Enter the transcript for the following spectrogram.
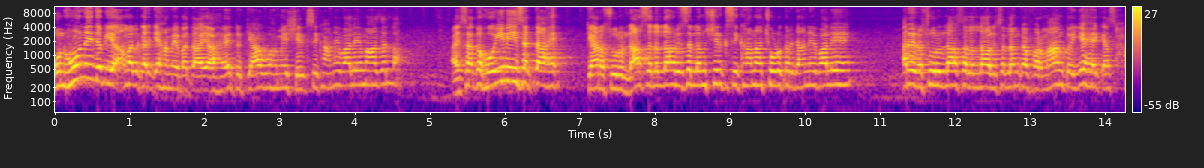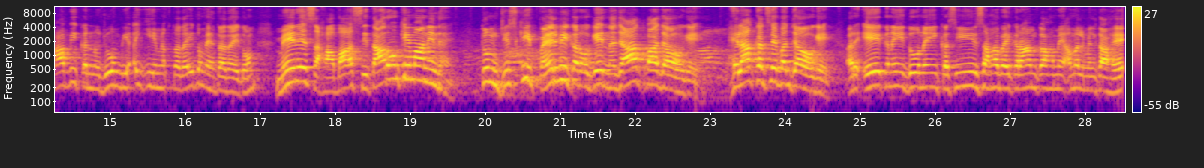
उन्होंने जब ये अमल करके हमें बताया है तो क्या वो हमें शिरक सिखाने वाले माजल्ला ऐसा तो हो ही नहीं सकता है। क्या रसूलुल्लाह सल्लल्लाहु अलैहि वसल्लम शिरक सिखाना छोड़कर जाने वाले हैं? अरे रसूलुल्लाह सल्लल्लाहु अलैहि वसल्लम का फरमान तो यह है कि असहाबी का नजूम भी अय्य मकतदाई तुम एहतदाई तुम मेरे सहाबा सितारों के मानंद हैं। तुम जिसकी पैरवी करोगे, नजात पा जाओगे, हिलाकत से बच जाओगे। अरे एक नहीं, दो नहीं, कसीर साहब कराम का हमें अमल मिलता है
